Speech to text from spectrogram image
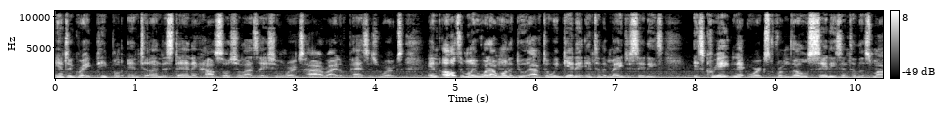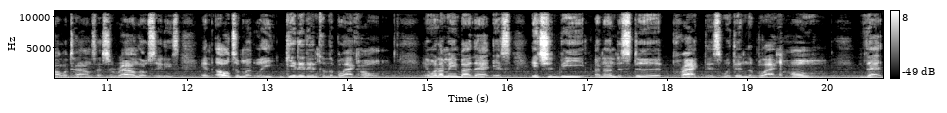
integrate people into understanding how socialization works, how a rite of passage works. And ultimately what I want to do after we get it into the major cities is create networks from those cities into the smaller towns that surround those cities and ultimately get it into the black home. And what I mean by that is it should be an understood practice within the black home that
